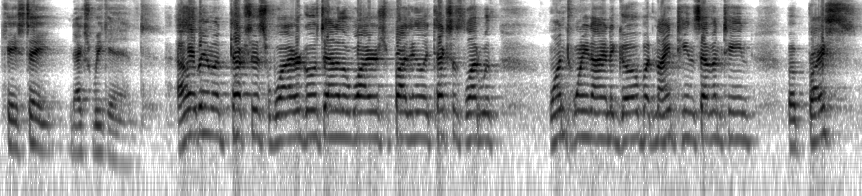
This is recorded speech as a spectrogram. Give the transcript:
K State next weekend. Alabama, Texas, wire goes down to the wire. Surprisingly, Texas led with 129 to go, but 1917. But Bryce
